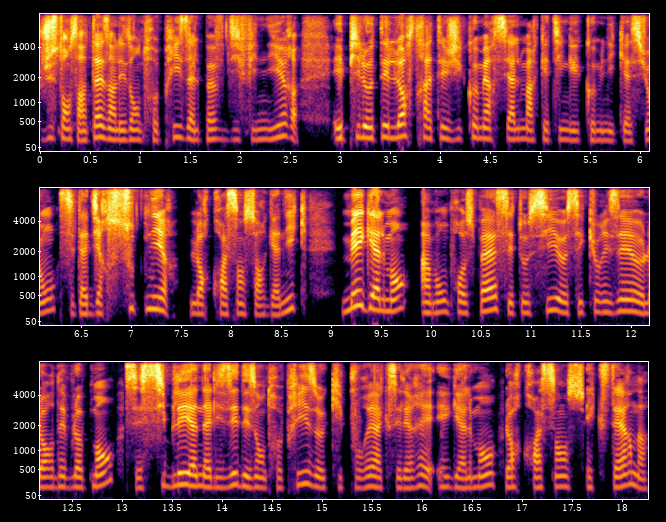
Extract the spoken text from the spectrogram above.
Juste en synthèse, hein, les entreprises, elles peuvent définir et piloter leur stratégie commerciale, marketing et communication, c'est-à-dire soutenir leur croissance organique, mais également un bon prospect, c'est aussi euh, sécuriser euh, leur développement, c'est cibler et analyser des entreprises qui pourraient accélérer également leur croissance externe,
